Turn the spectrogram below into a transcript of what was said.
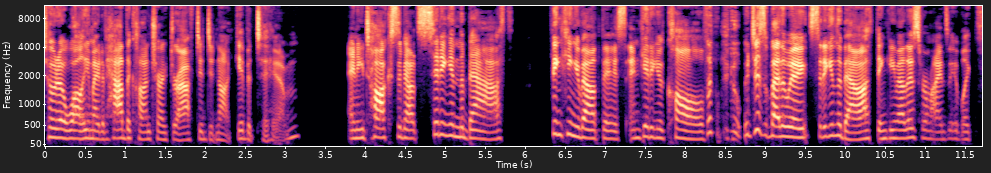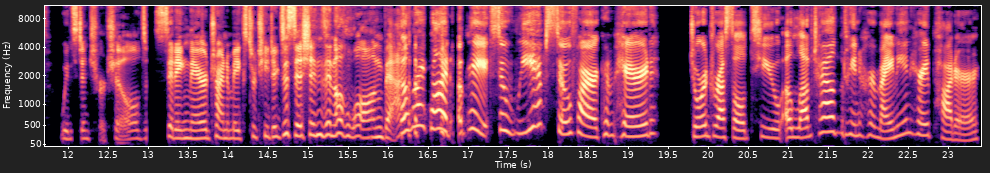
Toto, while he might have had the contract drafted, did not give it to him. And he talks about sitting in the bath, thinking about this and getting a call, which is, by the way, sitting in the bath, thinking about this reminds me of like Winston Churchill sitting there trying to make strategic decisions in a long bath. Oh my God. Okay. So we have so far compared George Russell to a love child between Hermione and Harry Potter,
